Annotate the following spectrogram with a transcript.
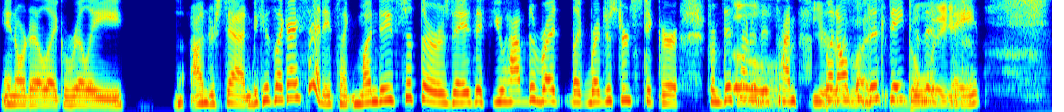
in order to like really understand because like I said, it's like Mondays to Thursdays. If you have the red like registered sticker from this time to this Oh, time, but also like, this date delayed. to this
